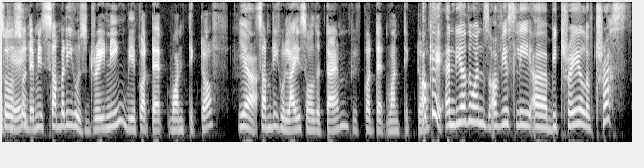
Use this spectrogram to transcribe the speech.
So okay. so that means somebody who's draining, we've got that one ticked off. Yeah. Somebody who lies all the time, we've got that one ticked off. Okay, and the other one's obviously a betrayal of trust.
